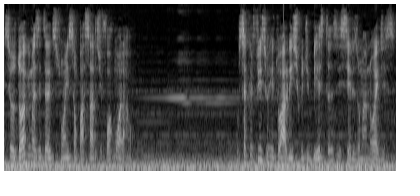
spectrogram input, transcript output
Seus dogmas e tradições são passados de forma oral. O sacrifício ritualístico de bestas e seres humanoides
